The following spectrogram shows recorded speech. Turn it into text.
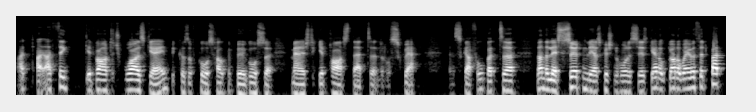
I, I, think advantage was gained because, of course, Hulkenberg also managed to get past that uh, little scrap and scuffle. But uh, nonetheless, certainly, as Christian Horner says, got, got away with it, but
